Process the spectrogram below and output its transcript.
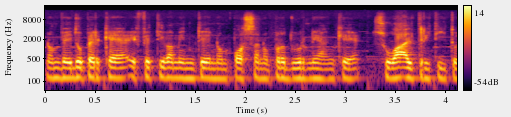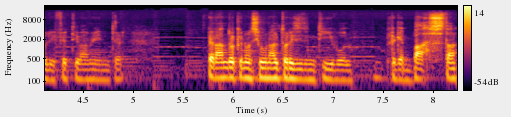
Non vedo perché effettivamente non possano produrne anche su altri titoli, effettivamente. Sperando che non sia un altro Resident Evil, perché basta,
